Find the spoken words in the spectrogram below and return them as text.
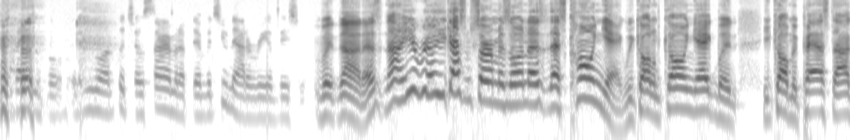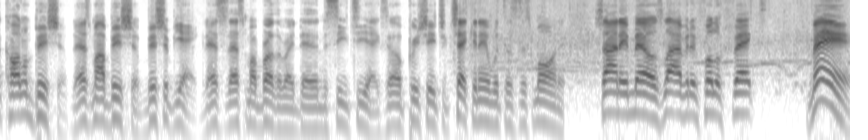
available if you want to put your sermon up there, but you're not a real bishop. but nah, that's nah. He real. He got some sermons on. That's that's cognac. We call him cognac, but he called me pastor. I call him bishop. That's my bishop, Bishop Yak. That's that's my brother right there in the CTX. I appreciate you checking in with us this morning. Shiny Mel's live and in full effect. Man,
